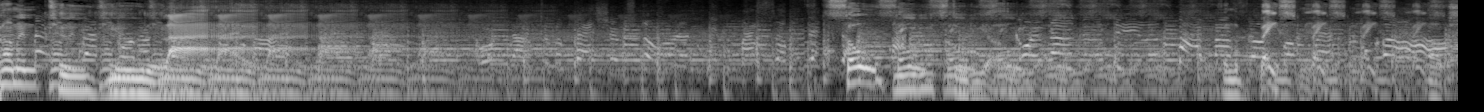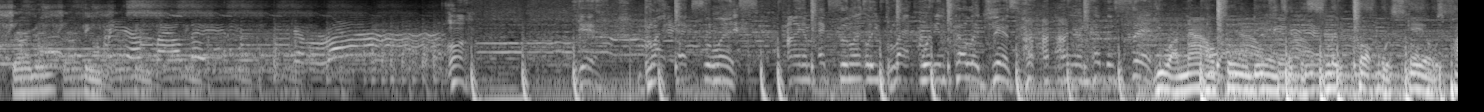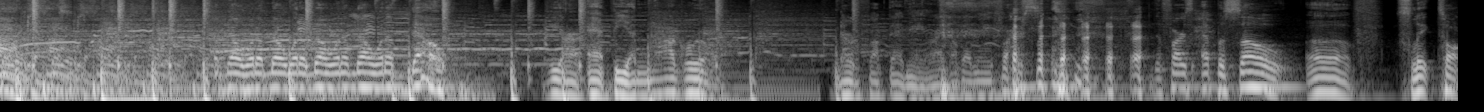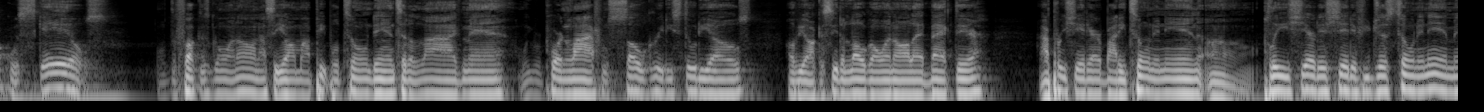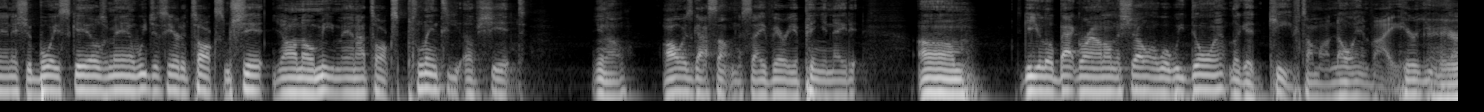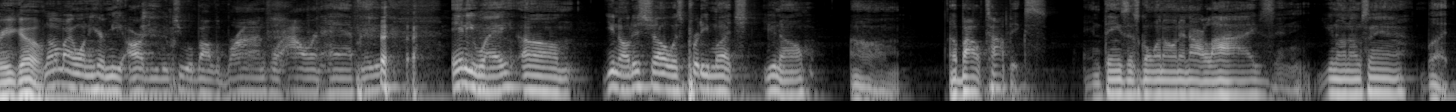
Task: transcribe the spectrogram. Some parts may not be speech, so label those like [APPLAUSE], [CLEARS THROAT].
Coming to you live. Soul Beauty Studios. From the basement of Sherman, Phoenix. Uh, yeah, black excellence. I am excellently black with intelligence. [LAUGHS] I, I am heaven sent. You are now tuned in to the Slick Talk with Scalez podcast. What up, though? What up, though? What up, though? What up, though? What up, though? We are at the inaugural. Whatever the fuck that mean, right? What that mean first? [LAUGHS] the first episode of Slick Talk with Scalez. What the fuck is going on? I see all my people tuned in to the live, man. We reporting live from So Greedy Studios. Hope y'all can see the logo and all that back there. I appreciate everybody tuning in. Um, please share this shit if you just tuning in, man. It's your boy Scalez, man. We just here to talk some shit. Y'all know me, man. I talks plenty of shit. You know, always got something to say. Very opinionated. Um, give you a little background on the show and what we doing. Look at Keith talking about no invite. Here you Here we go. Nobody want to hear me argue with you about LeBron for an hour and a half, nigga. [LAUGHS] anyway, um, you know, this show is pretty much, you know, um, about topics and things that's going on in our lives and you know what I'm saying? But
